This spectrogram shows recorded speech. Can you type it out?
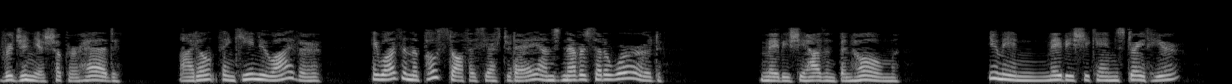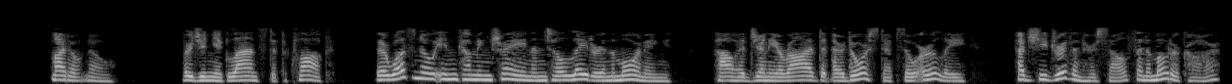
Virginia shook her head. I don't think he knew either. He was in the post office yesterday and never said a word. Maybe she hasn't been home. You mean maybe she came straight here? I don't know. Virginia glanced at the clock. There was no incoming train until later in the morning. How had Jenny arrived at their doorstep so early? Had she driven herself in a motor car?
